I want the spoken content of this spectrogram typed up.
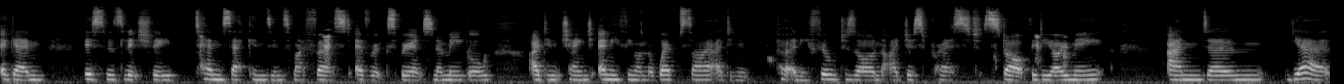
again, this was literally 10 seconds into my first ever experience in Omegle. I didn't change anything on the website, I didn't put any filters on, I just pressed start video me. And um, yeah,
